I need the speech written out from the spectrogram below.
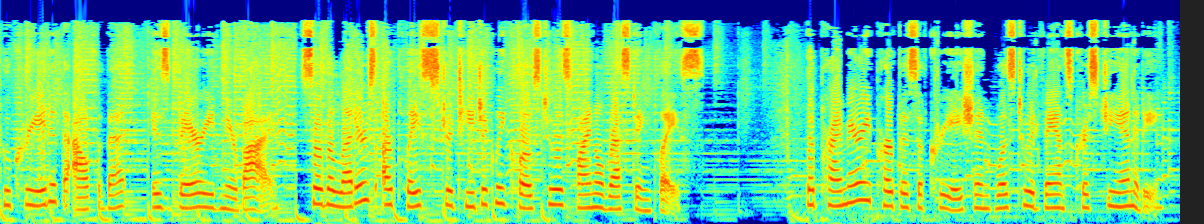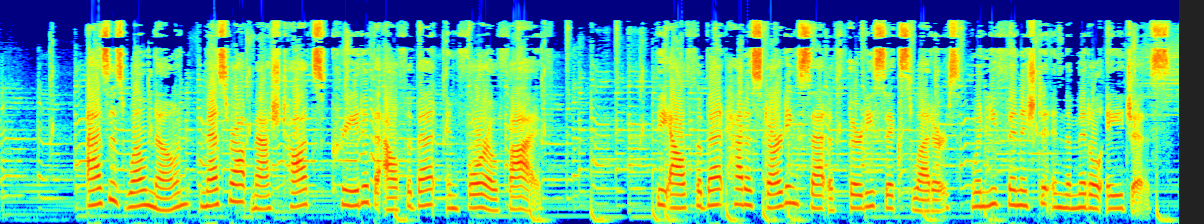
who created the alphabet, is buried nearby, so the letters are placed strategically close to his final resting place. The primary purpose of creation was to advance Christianity. As is well known, Mesrop Mashtots created the alphabet in 405. The alphabet had a starting set of 36 letters when he finished it in the Middle Ages.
